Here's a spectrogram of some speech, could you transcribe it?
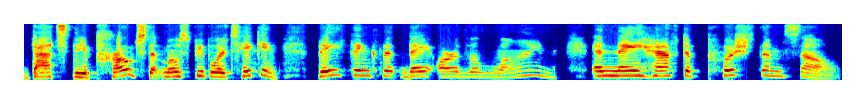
that's the approach that most people are taking. They think that they are the line and they have to push themselves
